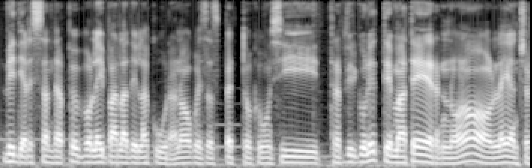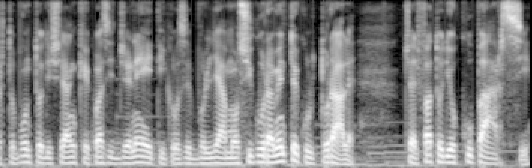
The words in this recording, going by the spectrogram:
Vedi Alessandra, proprio lei parla della cura, no? questo aspetto così, tra virgolette, materno, no? lei a un certo punto dice anche quasi genetico, se vogliamo, sicuramente culturale, cioè il fatto di occuparsi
